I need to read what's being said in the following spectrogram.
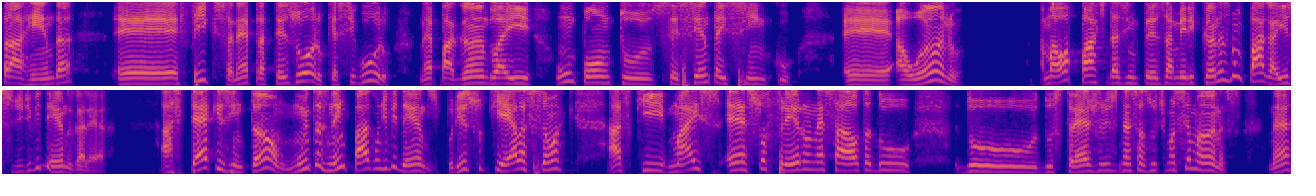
para renda é, fixa, né, para tesouro, que é seguro, né, pagando aí 1,65 é, ao ano, a maior parte das empresas americanas não paga isso de dividendo, galera. As techs, então, muitas nem pagam dividendos, por isso que elas são as que mais é, sofreram nessa alta do, do, dos treasuries nessas últimas semanas. Né?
